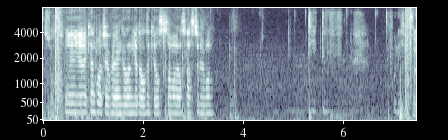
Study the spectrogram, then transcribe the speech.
So bad. Yeah, yeah, I can't watch every angle and get all the kills. Someone else has to do one. Τι, τι, τι φωνή είχε αυτός.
